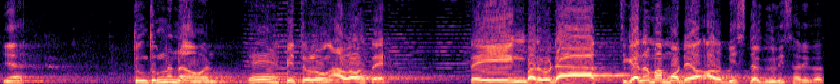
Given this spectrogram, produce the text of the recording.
Ya, tungtung naon? Eh, pitulung Allah teh. Ting barudak. Jika nama model albis da geulis harita.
